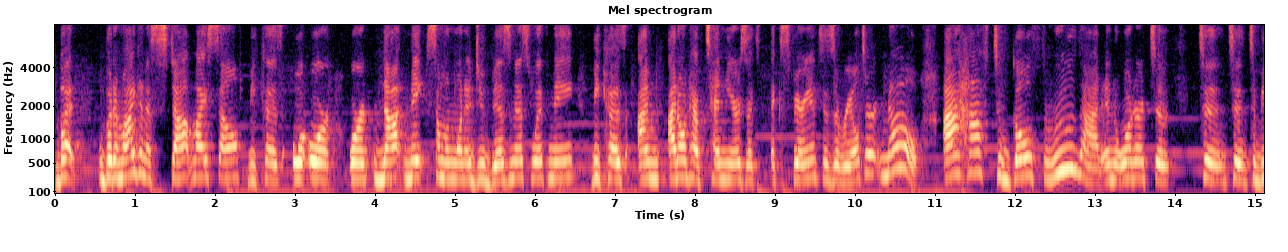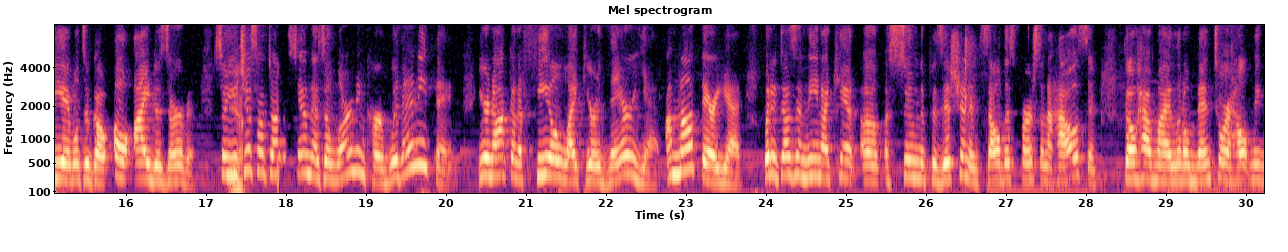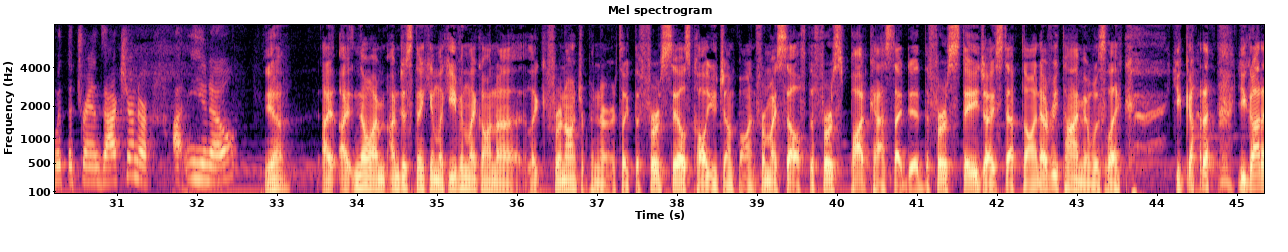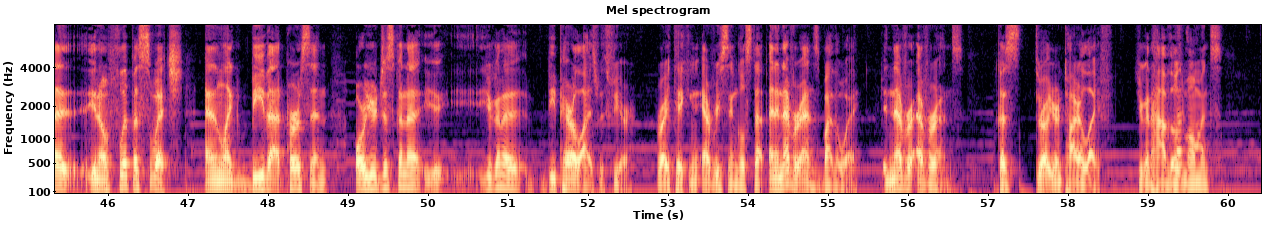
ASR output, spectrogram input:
But but am I going to stop myself because or or or not make someone want to do business with me because I'm I don't have 10 years ex- experience as a realtor? No. I have to go through that in order to to, to, to be able to go, oh, I deserve it. So you Yeah. just have to understand there's a learning curve with anything. You're not going to feel like you're there yet. I'm not there yet, but it doesn't mean I can't uh, assume the position and sell this person a house and go have my little mentor help me with the transaction or, uh, you know, Yeah. I, I no, I'm I'm just thinking like even like on a like for an entrepreneur, it's like the first sales call you jump on. For myself, the first podcast I did, the first stage I stepped on, every time it was like you gotta you gotta, you know, flip a switch and like be that person or you're just gonna you, you're gonna be paralyzed with fear, right? Taking every single step. And it never ends, by the way. It never ever ends. Because throughout your entire life, you're gonna have those That's right. moments.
